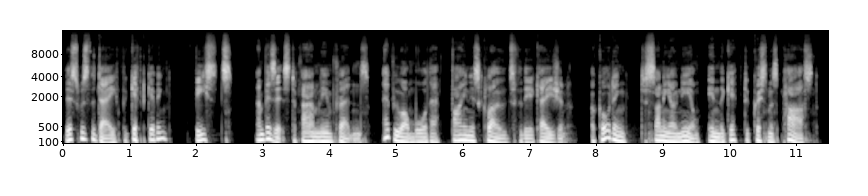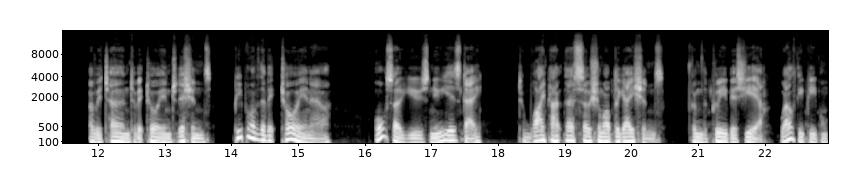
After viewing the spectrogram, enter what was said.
this was the day for gift giving, feasts, and visits to family and friends. Everyone wore their finest clothes for the occasion. According to Sunny O'Neil in The Gift of Christmas Past, a return to Victorian traditions, people of the Victorian era also used New Year's Day to wipe out their social obligations from the previous year. Wealthy people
